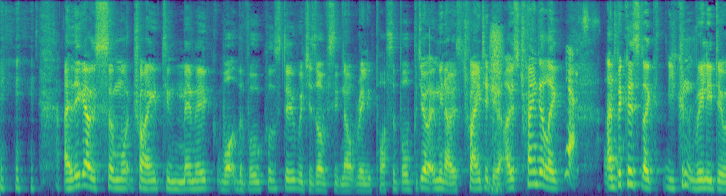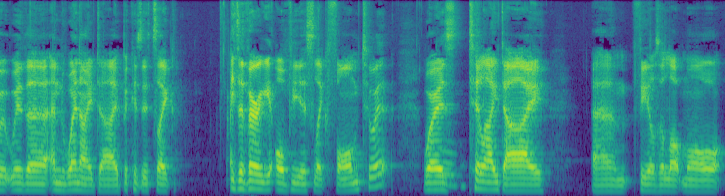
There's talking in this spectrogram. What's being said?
I think I was somewhat trying to mimic what the vocals do, which is obviously not really possible. But you know what I mean? I was trying to do it. I was trying to like, yes. And because like you couldn't really do it with uh, "And When I Die" because it's like it's a very obvious like form to it, whereas mm. "Till I Die" um, feels a lot more,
